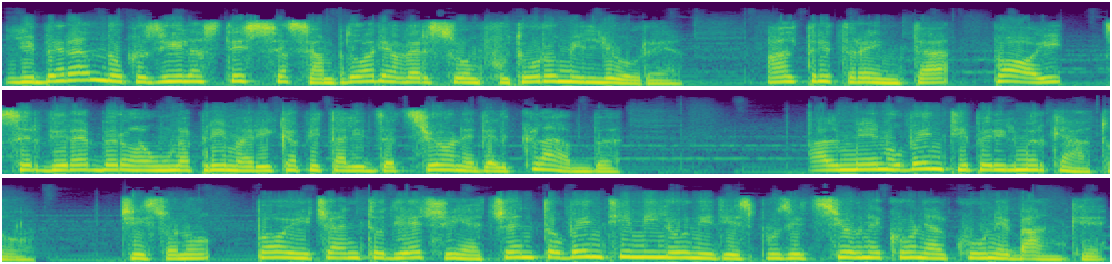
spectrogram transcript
Liberando così la stessa Sampdoria verso un futuro migliore. Altri 30, poi, servirebbero a una prima ricapitalizzazione del club. Almeno 20 per il mercato. Ci sono, poi 110 a 120 milioni di esposizione con alcune banche.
